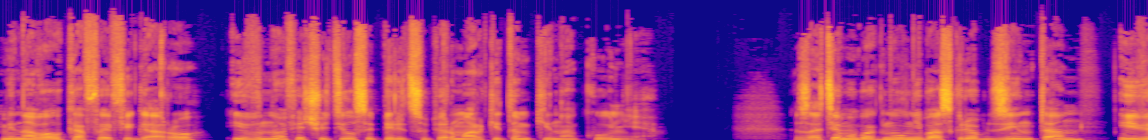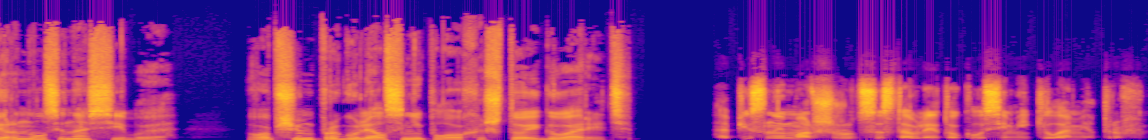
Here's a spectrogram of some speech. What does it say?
миновал кафе «Фигаро» и вновь очутился перед супермаркетом Кинокуния. Затем обогнул небоскреб Дзинтан и вернулся на Сибуэ. В общем, прогулялся неплохо, что и говорить. Описанный маршрут составляет около семи километров.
